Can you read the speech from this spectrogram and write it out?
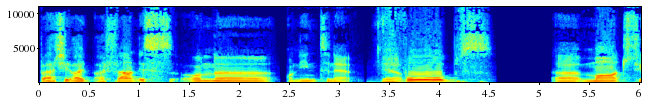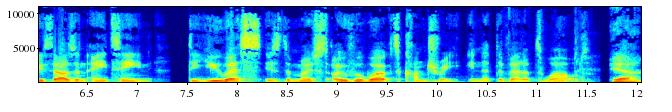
But actually I, I found this on uh, on the internet. Yeah. Forbes uh, March 2018. The US is the most overworked country in the developed world. Yeah,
